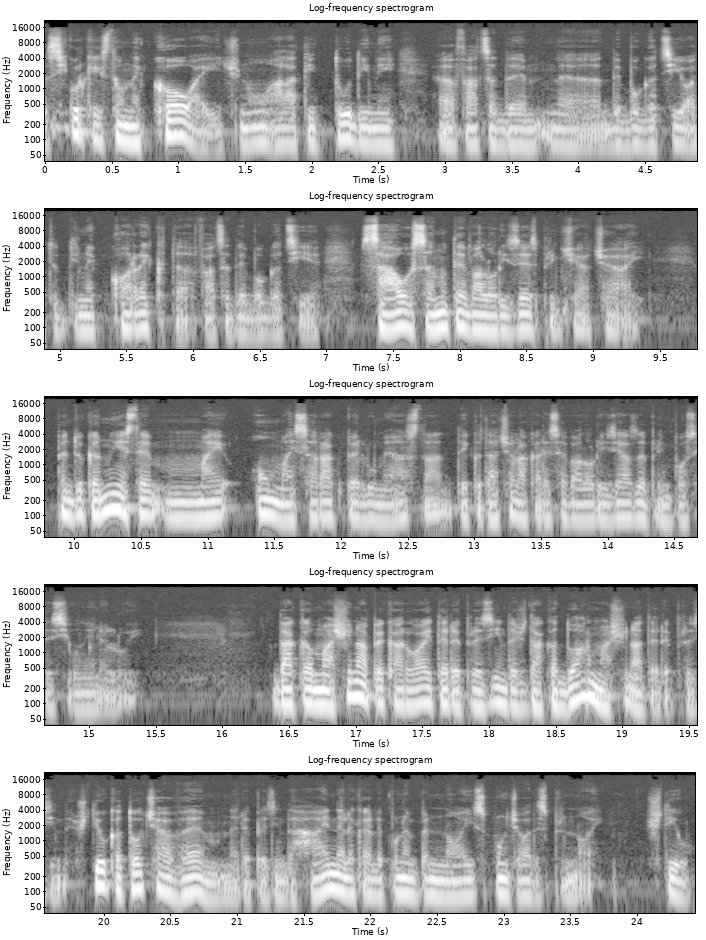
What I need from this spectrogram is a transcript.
sigur că este un ecou aici, nu? Al atitudinii uh, față de, uh, de bogăție, o atitudine corectă față de bogăție. Sau să nu te valorizezi prin ceea ce ai. Pentru că nu este mai om mai sărac pe lumea asta decât acela care se valorizează prin posesiunile lui. Dacă mașina pe care o ai te reprezintă și dacă doar mașina te reprezintă, știu că tot ce avem ne reprezintă, hainele care le punem pe noi spun ceva despre noi, știu,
